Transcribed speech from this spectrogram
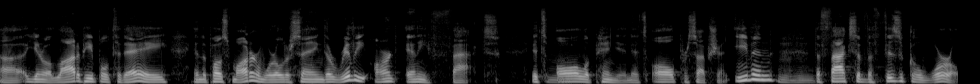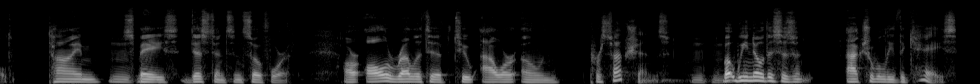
Uh, you know, a lot of people today in the postmodern world are saying there really aren't any facts. It's hmm. all opinion, it's all perception. Even mm-hmm. the facts of the physical world, time, mm-hmm. space, distance, and so forth, are all relative to our own perceptions. Mm-hmm. But we know this isn't actually the case.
